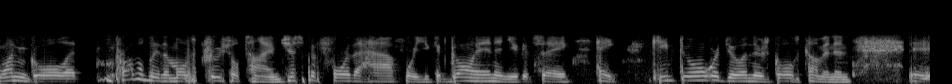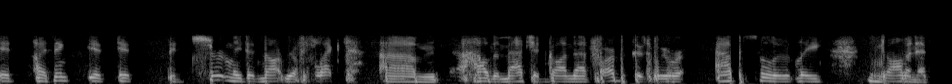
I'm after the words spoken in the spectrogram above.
one goal at probably the most crucial time, just before the half, where you could go in and you could say, "Hey, keep doing what we're doing. There's goals coming." And it, I think it it it certainly did not reflect um, how the match had gone that far because we were absolutely dominant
